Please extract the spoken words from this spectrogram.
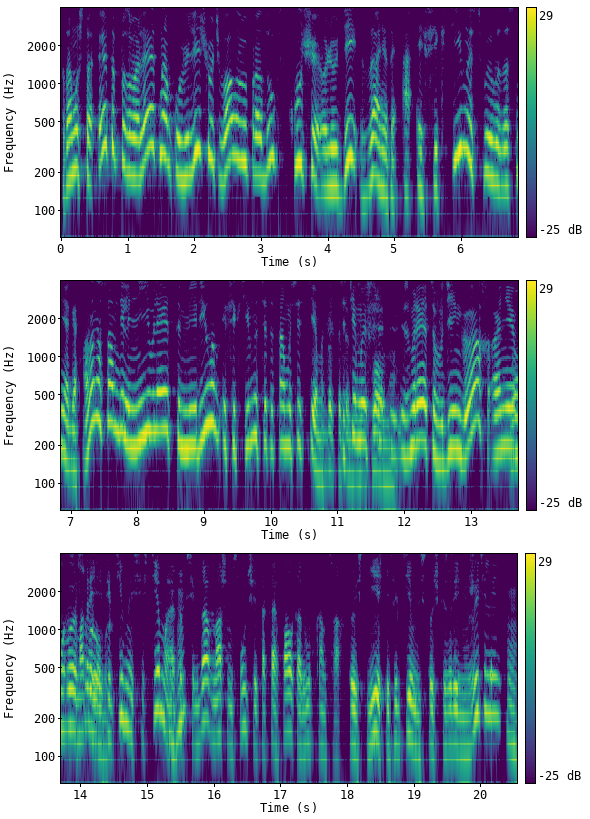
Потому что это позволяет нам увеличивать валовый продукт, куча людей заняты, а эффективность вывоза снега, она на самом деле не является мерилом эффективности этой самой системы. Так Система безусловно. измеряется в деньгах, а не Ну, в смотри, сугробах. эффективность системы это всегда в нашем случае такая палка о двух концах. То есть есть эффективность с точки зрения жителей, Мгм.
